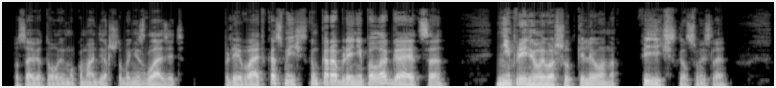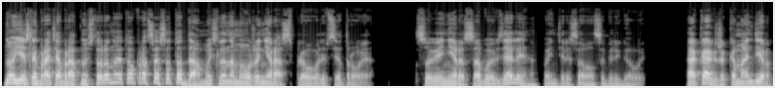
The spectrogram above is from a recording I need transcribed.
— посоветовал ему командир, чтобы не сглазить. — Плевать в космическом корабле не полагается. Не принял его шутки Леонов. В физическом смысле. Но если брать обратную сторону этого процесса, то да, мысленно мы уже не раз сплевывали все трое. — Сувениры с собой взяли? — поинтересовался Береговой. — А как же, командир?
